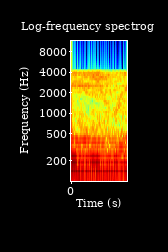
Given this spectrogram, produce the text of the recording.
In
